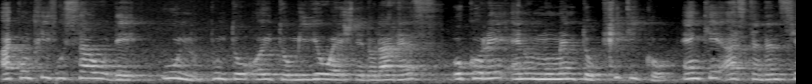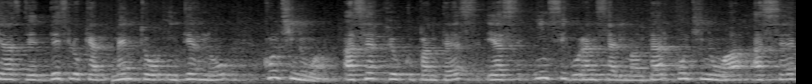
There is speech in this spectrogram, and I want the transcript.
A contribuição de 1,8 milhões de dólares ocorre em um momento crítico em que as tendências de deslocamento interno continuam a ser preocupantes e a insegurança alimentar continua a ser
